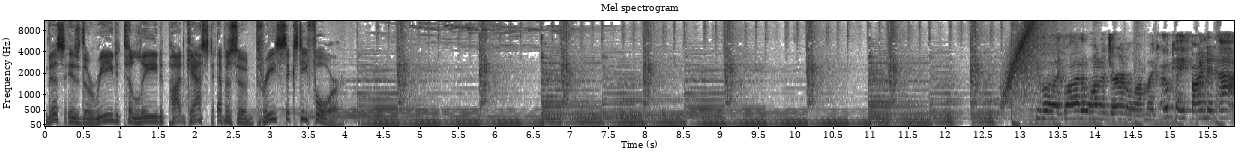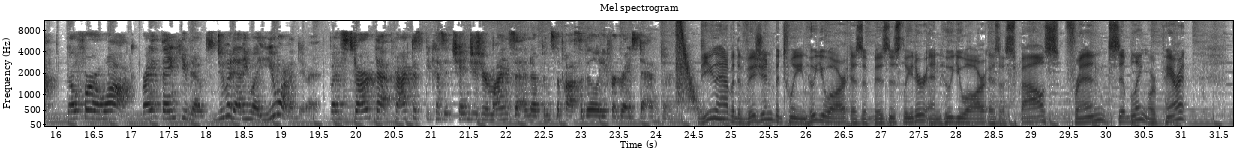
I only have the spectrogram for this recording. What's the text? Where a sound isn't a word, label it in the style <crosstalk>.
This is the Read to Lead podcast, episode 364. People are like, well, I don't want a journal. I'm like, okay, find an app. Go for a walk. Write thank you notes. Do it any way you want to do it. But start that practice because it changes your mindset and opens the possibility for grace to enter. Do you have a division between who you are as a business leader and who you are as a spouse, friend, sibling, or parent?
